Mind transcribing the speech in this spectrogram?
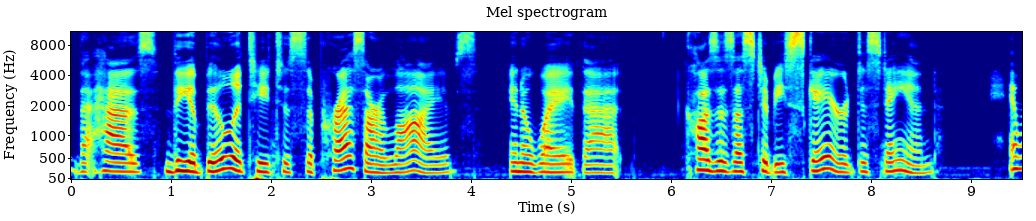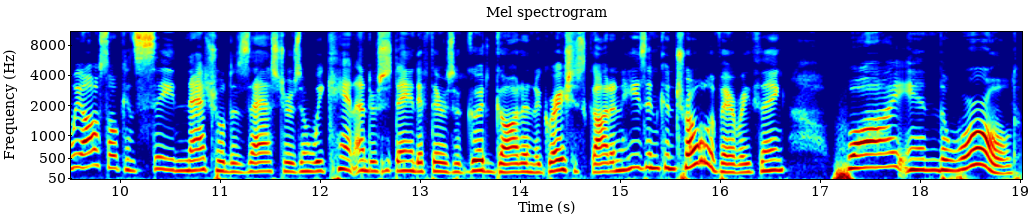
that has the ability to suppress our lives in a way that causes us to be scared to stand. And we also can see natural disasters, and we can't understand if there's a good God and a gracious God, and He's in control of everything. Why in the world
